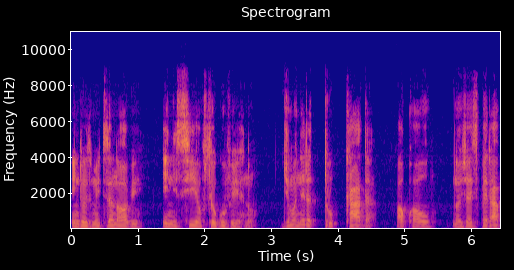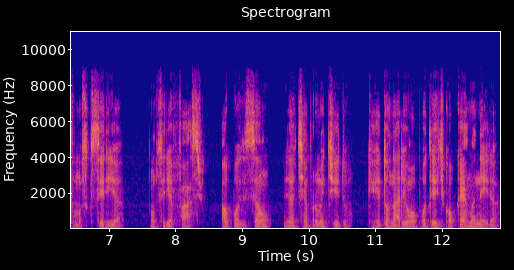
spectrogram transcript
Em 2019, inicia o seu governo de maneira trucada, ao qual nós já esperávamos que seria não seria fácil. A oposição já tinha prometido que retornariam ao poder de qualquer maneira.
